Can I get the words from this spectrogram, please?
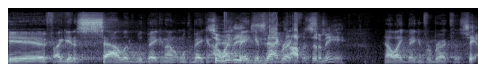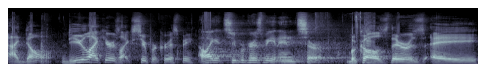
If I get a salad with bacon, I don't want the bacon. so I you're like the bacon exact opposite of me. I like bacon for breakfast. See, I don't. Do you like yours like super crispy? I like it super crispy and, and syrup. because there is a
